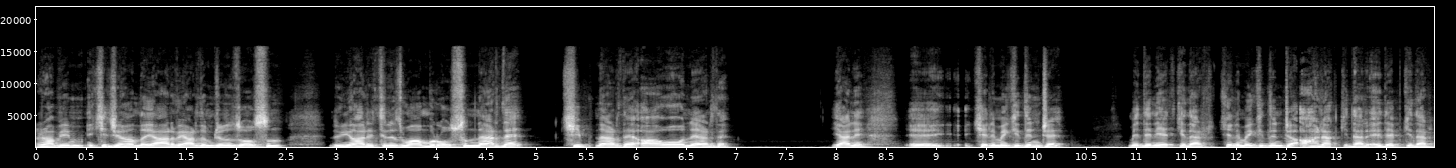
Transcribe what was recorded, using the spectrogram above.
Rabbim iki cihanda yar ve yardımcınız olsun. Dünya ahiretiniz mamur olsun. Nerede? Kip nerede? AO nerede? Yani e, kelime gidince medeniyet gider. Kelime gidince ahlak gider, edep gider.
